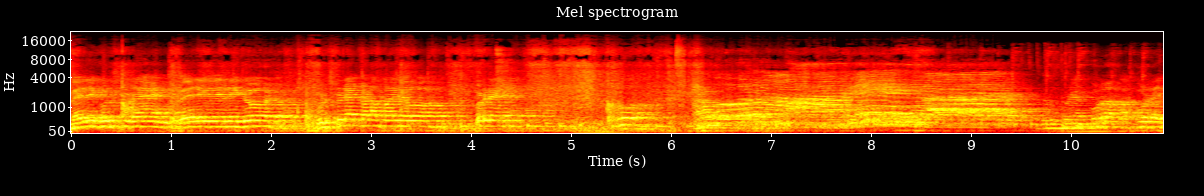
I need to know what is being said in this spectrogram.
very good student very very good good student ಮಾಡಪ್ಪ ನೀವು ಕೊಡ್ರಿ ಗುಡ್ ಸ್ಟೂಡೆಂಟ್ ಕೊಡ್ರಪ್ಪ ಕೊಡ್ರಿ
